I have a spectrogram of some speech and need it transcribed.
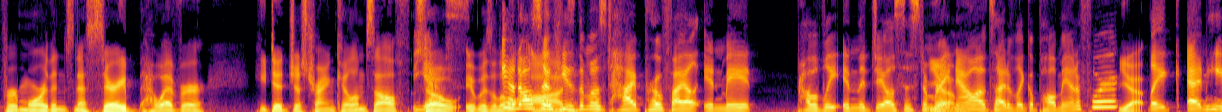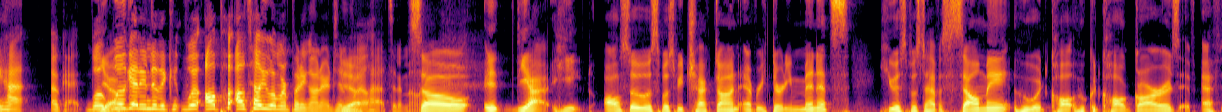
for more than is necessary. However, he did just try and kill himself, yes. so it was a little. And also, odd. he's the most high profile inmate probably in the jail system Yeah. right now, outside of like a Paul Manafort. Yeah. Like, and he had. Okay, we'll, Yeah. we'll get into the. We'll, I'll put, I'll tell you when we're putting on our tinfoil hats in a moment. So it yeah, he also was supposed to be checked on every 30 minutes. He was supposed to have a cellmate who would call who could call guards if F,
